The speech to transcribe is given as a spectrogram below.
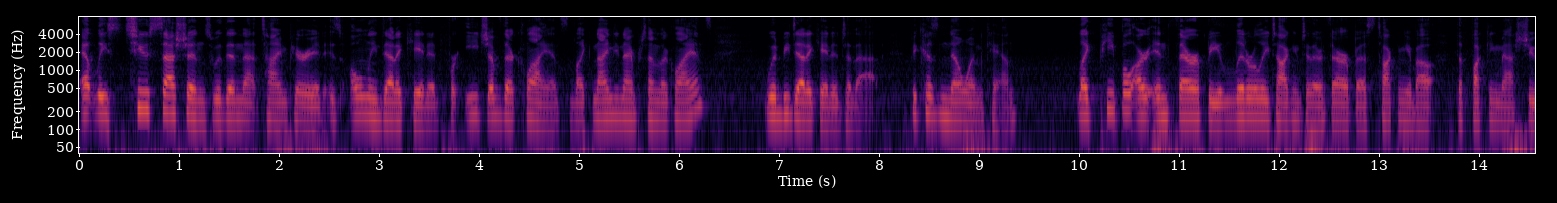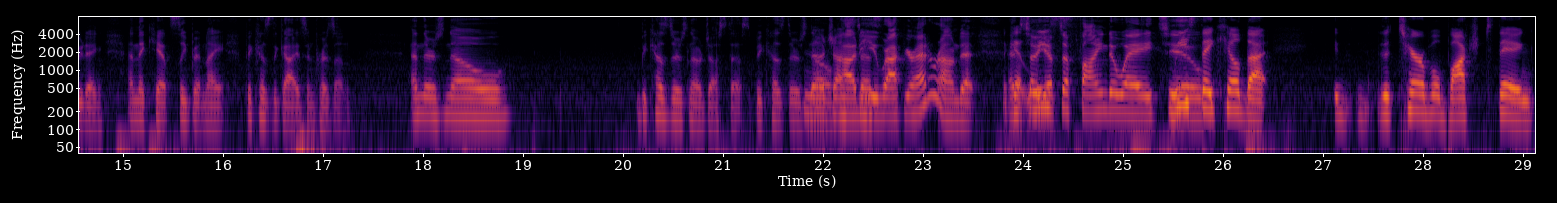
at least two sessions within that time period is only dedicated for each of their clients. Like 99% of their clients would be dedicated to that because no one can. Like people are in therapy, literally talking to their therapist, talking about the fucking mass shooting, and they can't sleep at night because the guy's in prison, and there's no, because there's no justice, because there's No no, how do you wrap your head around it, Like, and so you have to find a way to. At least they killed that the terrible botched thing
